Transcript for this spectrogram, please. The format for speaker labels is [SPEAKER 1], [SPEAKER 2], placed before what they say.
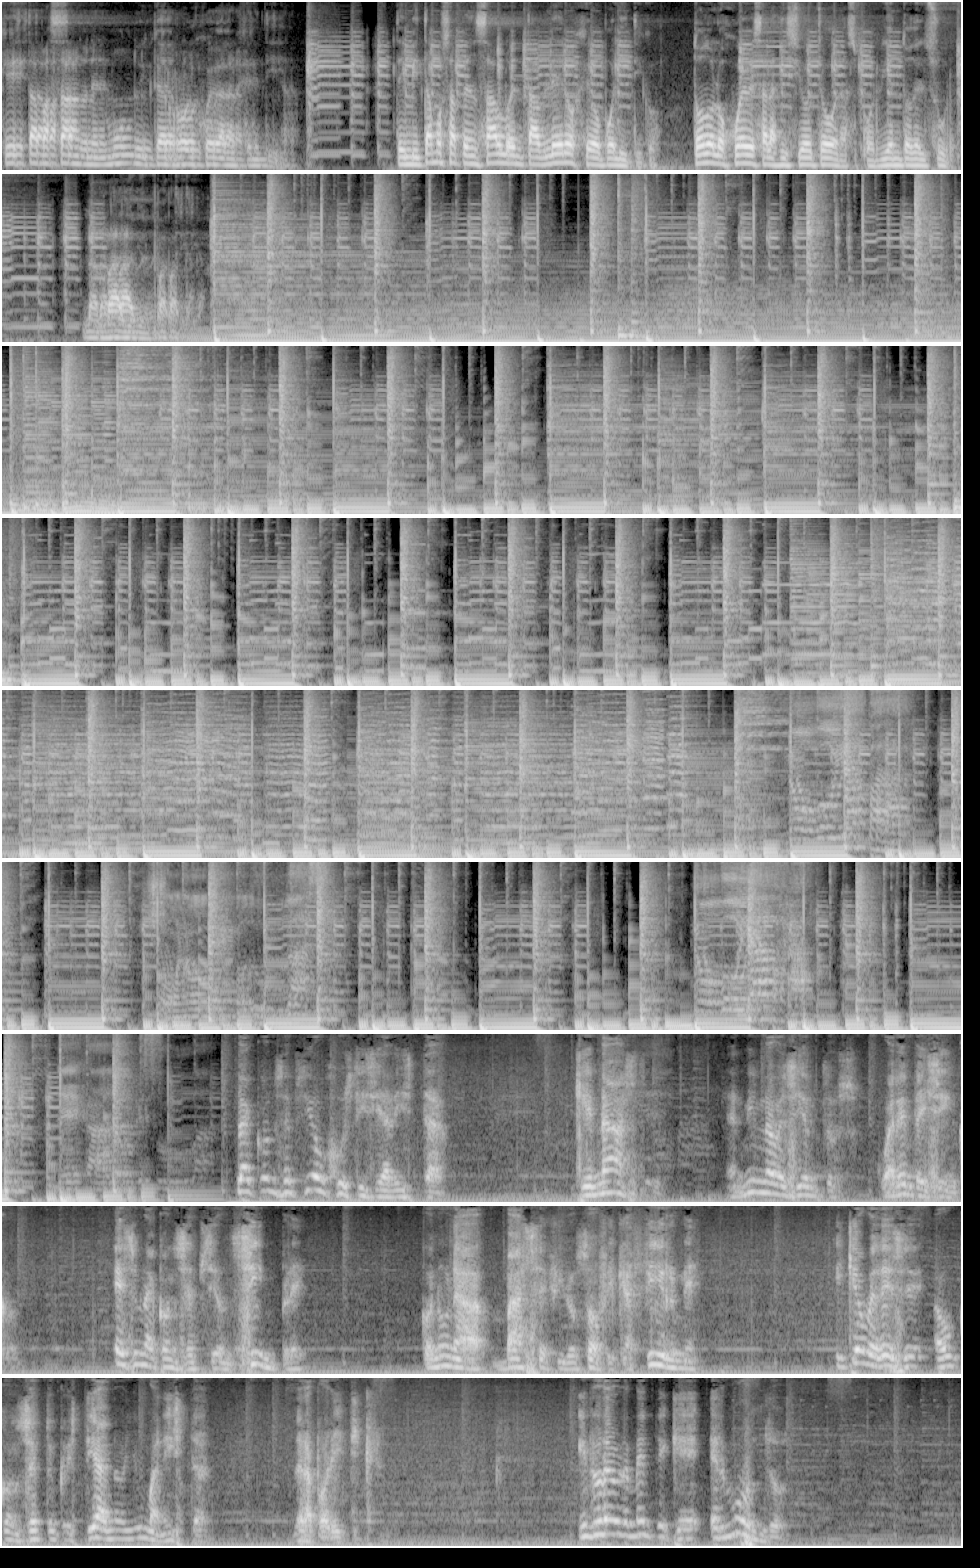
[SPEAKER 1] qué está pasando en el mundo y qué rol juega la Argentina. Te invitamos a pensarlo en Tablero Geopolítico, todos los jueves a las 18 horas por Viento del Sur, la radio de Patria.
[SPEAKER 2] Concepción justicialista que nace en 1945 es una concepción simple, con una base filosófica firme y que obedece a un concepto cristiano y humanista de la política. Indudablemente que el mundo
